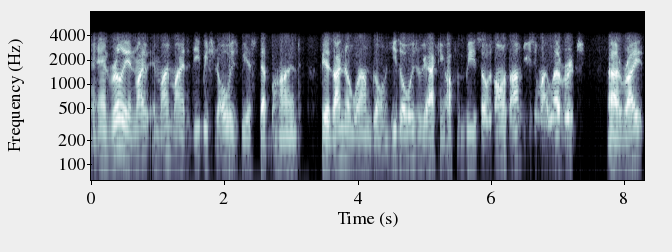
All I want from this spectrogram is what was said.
And really, in my in my mind, a DB should always be a step behind because I know where I'm going. He's always reacting off of me. So as long as I'm using my leverage uh, right,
